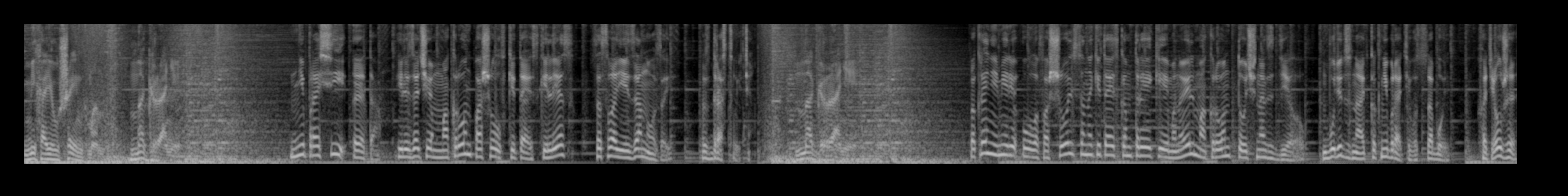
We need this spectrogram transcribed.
Михаил Шейнгман. На грани. Не проси это. Или зачем Макрон пошел в китайский лес со своей занозой? Здравствуйте. На грани. По крайней мере, Олафа Шольца на китайском треке Эммануэль Макрон точно сделал. Будет знать, как не брать его с собой. Хотел же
